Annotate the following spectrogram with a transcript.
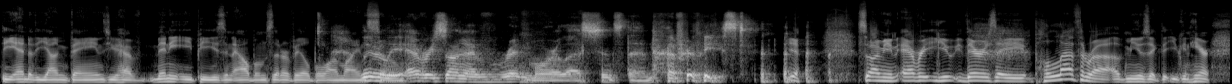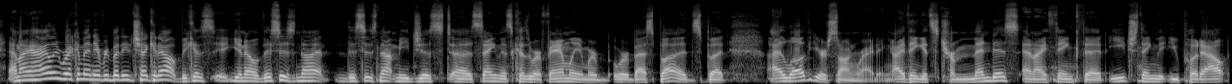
the end of the Young Veins. You have many EPs and albums that are available online. literally so, every song i've written more or less since then i've released yeah. So I mean, every you there is a plethora of music that you can hear, and I highly recommend everybody to check it out because you know this is not this is not me just uh, saying this because we're family and we're we're best buds, but I love your songwriting. I think it's tremendous, and I think that each thing that you put out.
